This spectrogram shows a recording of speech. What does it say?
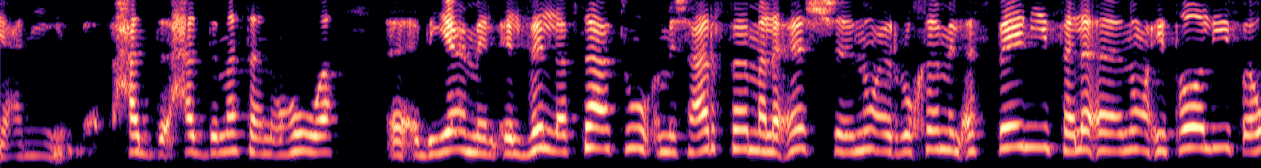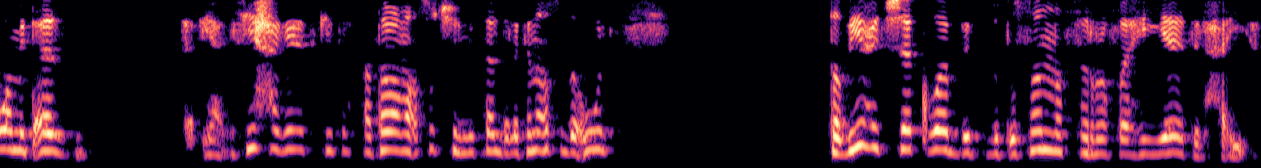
يعني حد حد مثلا وهو بيعمل الفيلا بتاعته مش عارفة ما لقاش نوع الرخام الأسباني فلقى نوع إيطالي فهو متأزم. يعني في حاجات كده طبعا ما أقصدش المثال ده لكن أقصد أقول طبيعة شكوى بتصنف في الرفاهيات الحقيقة.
